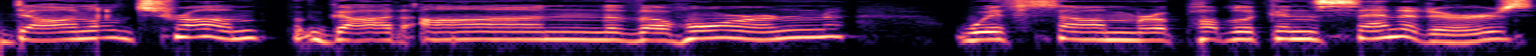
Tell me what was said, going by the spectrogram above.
Donald Trump got on the horn with some Republican senators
